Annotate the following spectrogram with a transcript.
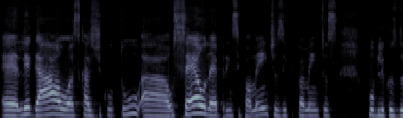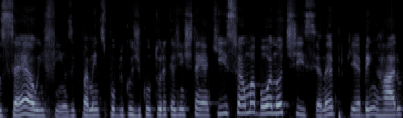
é, legal às casas de cultura, ao CEL, né? Principalmente, os equipamentos públicos do CEL Enfim, os equipamentos públicos de cultura que a gente tem aqui, isso é uma boa notícia, né? Porque é bem raro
